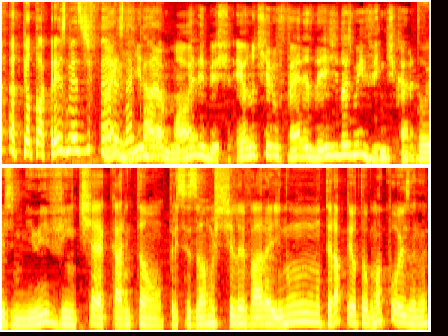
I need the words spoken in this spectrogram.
que eu tô há três meses de férias, né, vida cara? mole, bicho. Eu não tiro férias desde 2020, cara. 2020, é, cara, então precisamos te levar aí num, num terapeuta, alguma coisa, né?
